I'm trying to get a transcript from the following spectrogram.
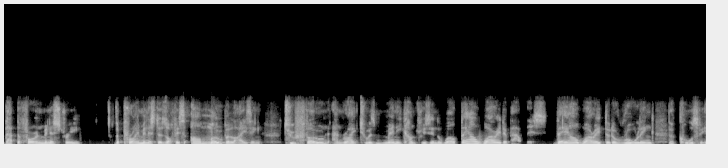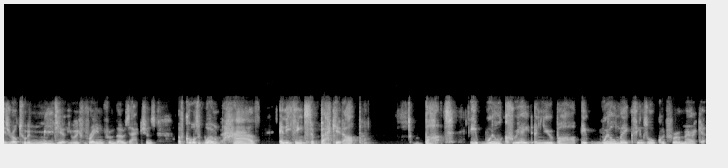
that the foreign ministry, the prime minister's office are mobilizing to phone and write to as many countries in the world. They are worried about this. They are worried that a ruling that calls for Israel to immediately refrain from those actions, of course, won't have anything to back it up. But it will create a new bar. It will make things awkward for America.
